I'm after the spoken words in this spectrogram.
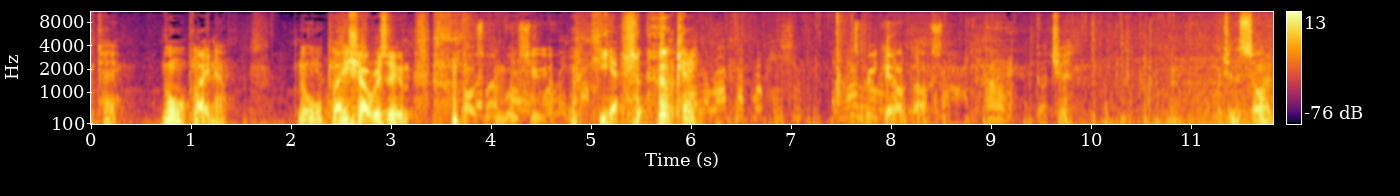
Okay, normal play now. Normal play shall resume. Dogs, man, we'll shoot you. While it activates, yeah, okay. find the laptop location and He's pretty good, old dogs. Gotcha. Watching the side.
